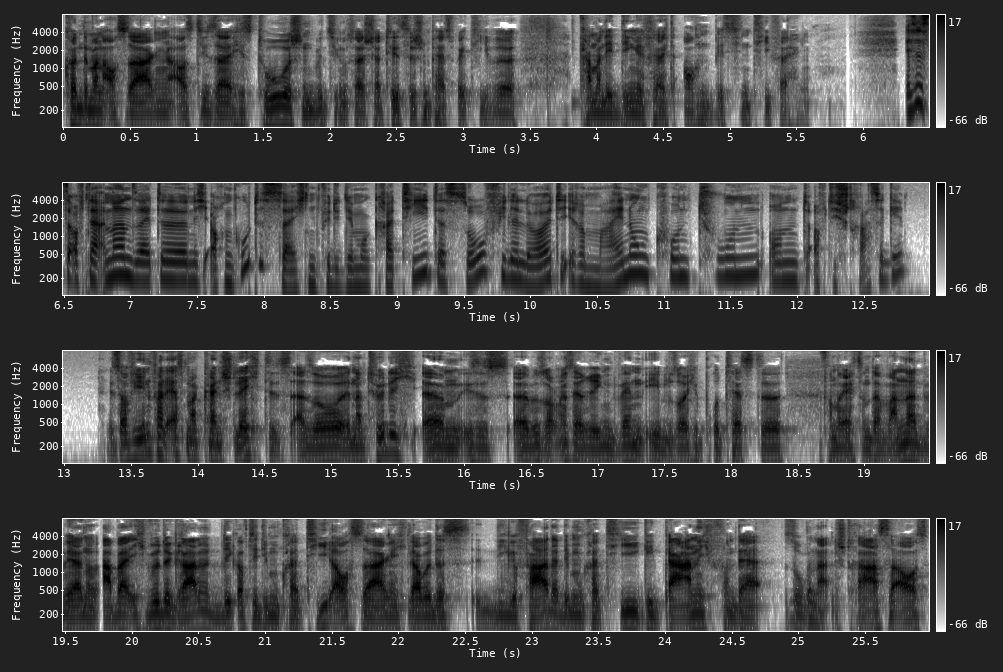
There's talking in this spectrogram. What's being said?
könnte man auch sagen, aus dieser historischen bzw. statistischen Perspektive kann man die Dinge vielleicht auch ein bisschen tiefer hängen. Ist es auf der anderen Seite nicht auch ein gutes Zeichen für die Demokratie, dass so viele Leute ihre Meinung kundtun und auf die Straße gehen? Ist auf jeden Fall erstmal kein schlechtes. Also natürlich ähm, ist es äh, besorgniserregend, wenn eben solche Proteste von rechts unterwandert werden. Aber ich würde gerade mit Blick auf die Demokratie auch sagen, ich glaube, dass die Gefahr der Demokratie geht gar nicht von der sogenannten Straße aus,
